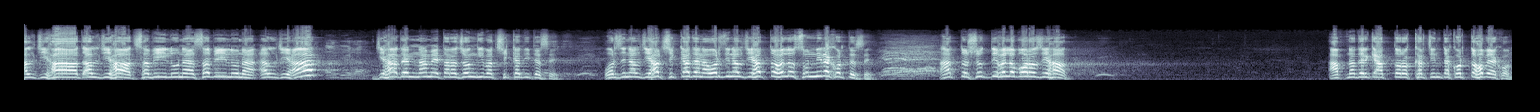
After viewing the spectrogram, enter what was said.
আল জিহাদ আল জিহাদ, সাবিলুনা সাবিলুনা, আল জিহাদ। জিহাদের নামে তারা জঙ্গিবাদ শিক্ষা দিতেছে। অরিজিনাল জিহাদ শিক্ষা দেয় না, অরিজিনাল জিহাদ তো হলো সুন্নিরা করতেছে। আত্মশুদ্ধি হলো বড় জিহাদ। আপনাদেরকে আত্মরক্ষার চিন্তা করতে হবে এখন।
